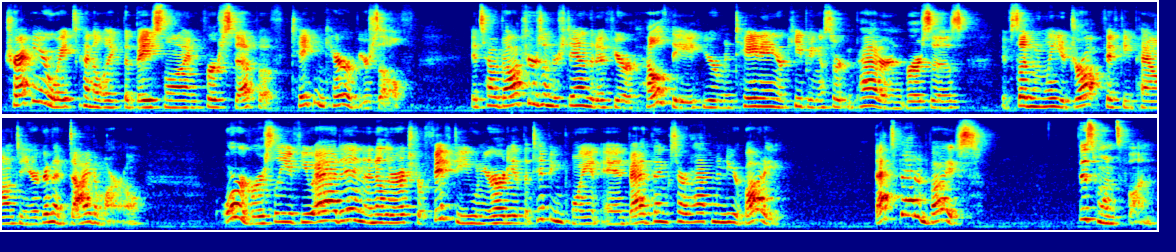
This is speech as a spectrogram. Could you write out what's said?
Tracking your weight's kind of like the baseline first step of taking care of yourself. It's how doctors understand that if you're healthy, you're maintaining or keeping a certain pattern versus if suddenly you drop 50 pounds and you're gonna die tomorrow. Or reversely, if you add in another extra 50 when you're already at the tipping point and bad things start happening to your body. That's bad advice. This one's fun.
